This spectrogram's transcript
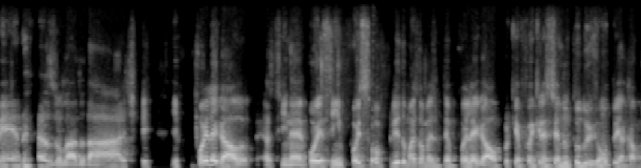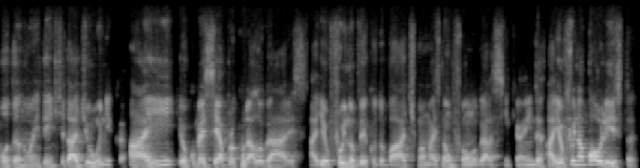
vendas, o lado da arte, e foi legal, assim, né? Foi assim, foi sofrido, mas ao mesmo tempo foi legal, porque foi crescendo tudo junto e acabou dando uma identidade única. Aí eu comecei a procurar lugares. Aí eu fui no Beco do Batman, mas não foi um lugar assim que eu ainda. Aí eu fui na Paulista.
